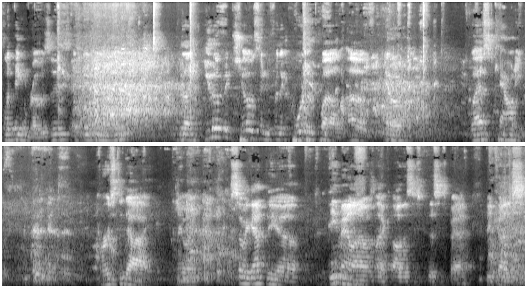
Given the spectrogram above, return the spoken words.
clipping roses. Be like, you have been chosen for the quarter quell of you know West County, first to die. You know, So we got the uh, email, and I was like, "Oh, this is this is bad," because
